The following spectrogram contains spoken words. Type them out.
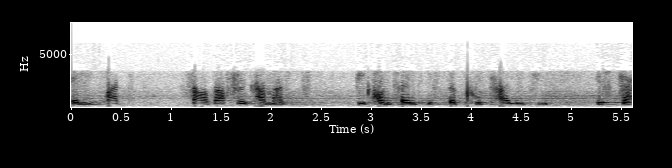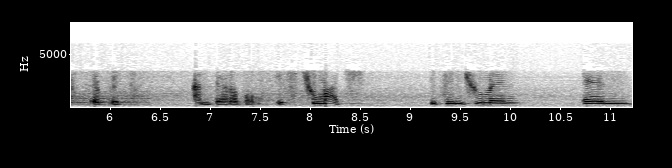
and what South Africa must be concerned is the brutality is just a bit unbearable. It's too much. It's inhuman. And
